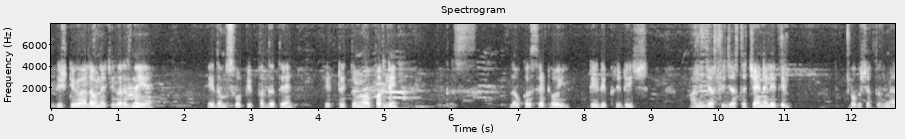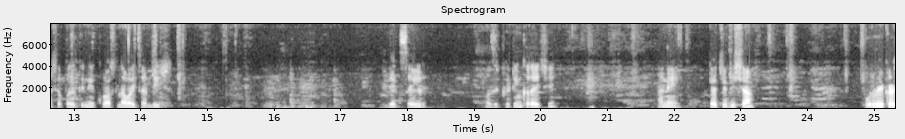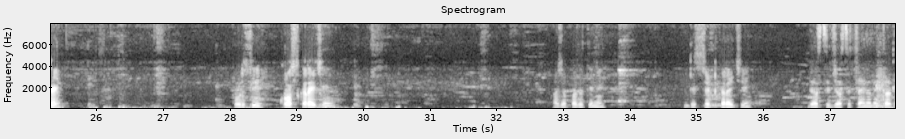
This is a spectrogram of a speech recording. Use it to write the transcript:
डिश टी व्ही हलवण्याची गरज नाही आहे. एकदम सोपी पद्धत आहे. ही ट्रिक तुम्ही वापरली तर लवकर सेट होईल टी डी फ्री डिश आणि जास्तीत जास्त चॅनल येतील. बघू शकता तुम्ही अशा पद्धतीने क्रॉस लावायचा डिश बॅक साईड अशी फिटिंग करायची. आणि त्याची दिशा पूर्वेकडे थोडीशी क्रॉस करायची अशा पद्धतीने डिश सेट करायची. जास्तीत जास्त चॅनल येतात.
